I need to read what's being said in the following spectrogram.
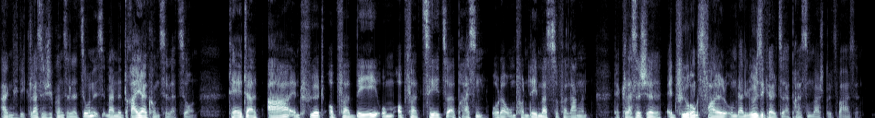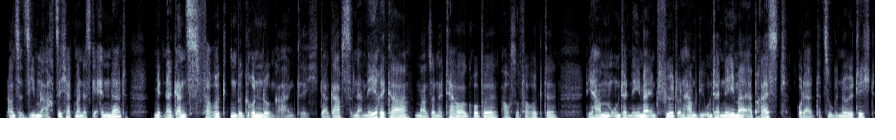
eigentlich die klassische Konstellation ist immer eine Dreierkonstellation. Täter A entführt Opfer B, um Opfer C zu erpressen oder um von dem was zu verlangen. Der klassische Entführungsfall, um dann Lösegeld zu erpressen beispielsweise. 1987 hat man das geändert mit einer ganz verrückten Begründung eigentlich. Da gab es in Amerika mal so eine Terrorgruppe, auch so Verrückte, die haben Unternehmer entführt und haben die Unternehmer erpresst oder dazu genötigt,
